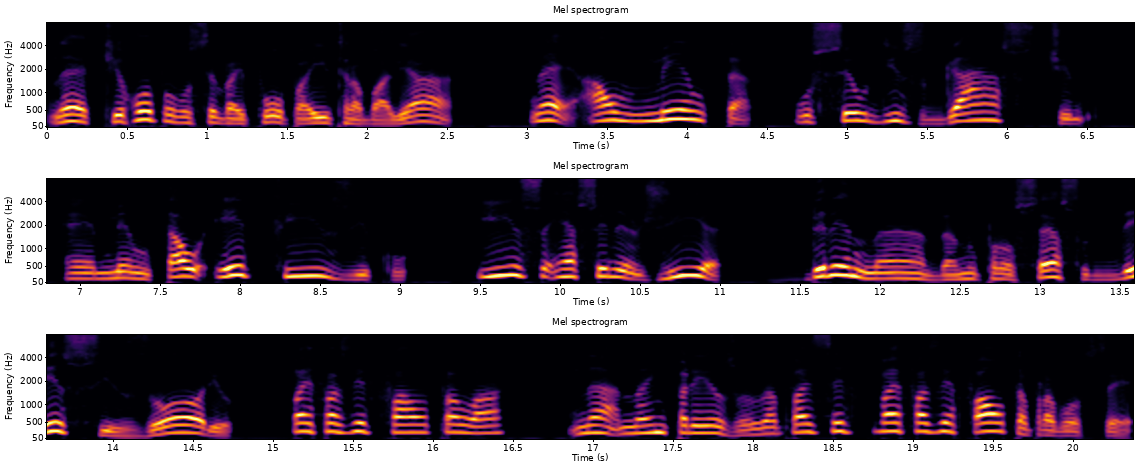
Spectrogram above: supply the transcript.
né, que roupa você vai pôr para ir trabalhar, né, aumenta o seu desgaste é, mental e físico. E isso, essa energia drenada no processo decisório vai fazer falta lá na, na empresa, vai, ser, vai fazer falta para você.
